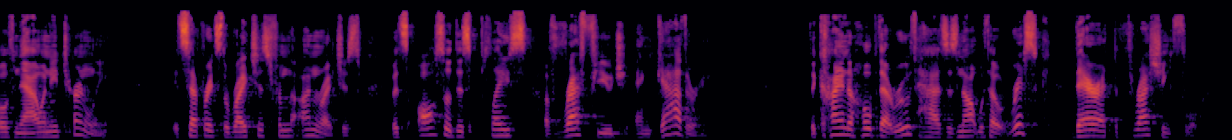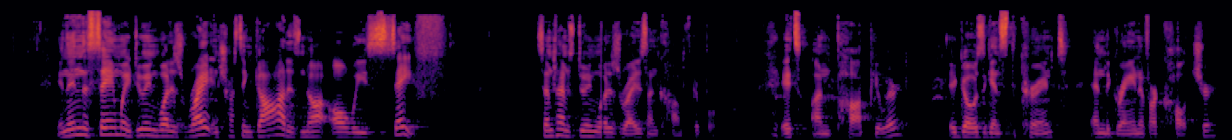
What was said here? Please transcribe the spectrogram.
both now and eternally. It separates the righteous from the unrighteous, but it's also this place of refuge and gathering. The kind of hope that Ruth has is not without risk there at the threshing floor. And in the same way, doing what is right and trusting God is not always safe. Sometimes doing what is right is uncomfortable, it's unpopular, it goes against the current and the grain of our culture.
